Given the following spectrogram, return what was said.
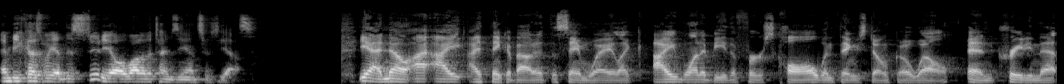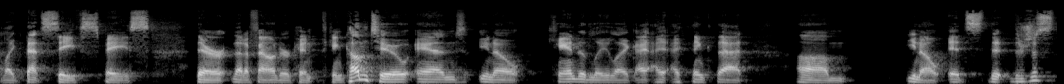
And because we have this studio, a lot of the times the answer is yes. Yeah, no, I, I, I, think about it the same way. Like I want to be the first call when things don't go well and creating that like that safe space there that a founder can can come to. And you know, candidly, like I, I think that um, you know, it's there's just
